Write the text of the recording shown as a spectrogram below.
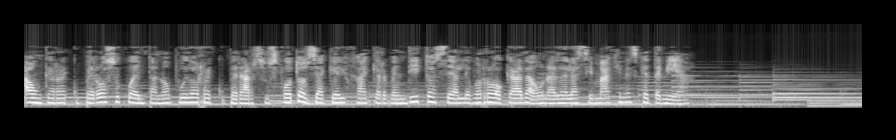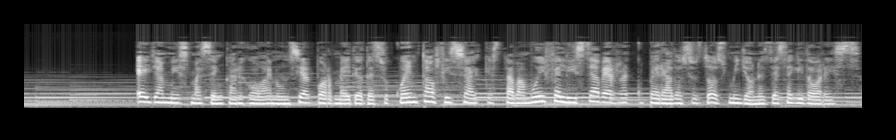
Aunque recuperó su cuenta no pudo recuperar sus fotos ya que el hacker bendito sea le borró cada una de las imágenes que tenía. Ella misma se encargó a anunciar por medio de su cuenta oficial que estaba muy feliz de haber recuperado sus 2 millones de seguidores,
